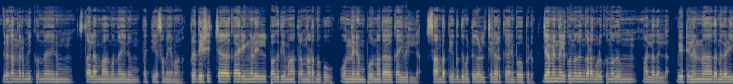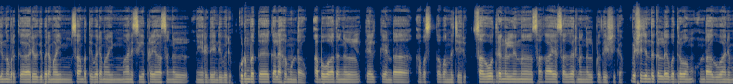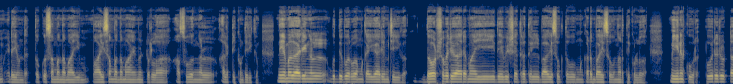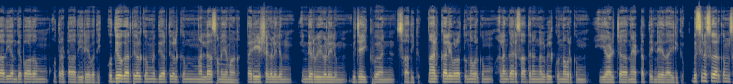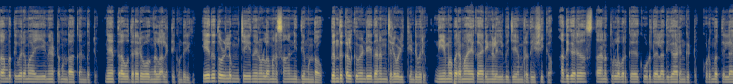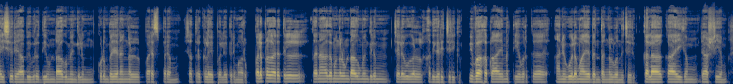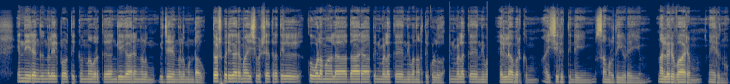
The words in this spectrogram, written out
ഗൃഹം നിർമ്മിക്കുന്നതിനും സ്ഥലം വാങ്ങുന്നതിനും പറ്റിയ സമയമാണ്. പ്രതീക്ഷിച്ച കാര്യങ്ങളിൽ പകുതി മാത്രം നടന്നു പോകും. ഒന്നിനും പൂർണത കൈവരില്ല. സാമ്പത്തിക ബുദ്ധിമുട്ടുകൾ ചിലർക്ക് അനുഭവപ്പെടും. ജാമ്യം നൽകുന്നതും കടം കൊടുക്കുന്നതും നല്ലതല്ല. വീട്ടിൽ നിന്ന് അകന്നു കഴിയുന്നവർക്ക് ആരോഗ്യപരമായും സാമ്പത്തികപരമായും മാനസിക പ്രയാസങ്ങൾ നേരിടേണ്ടി വരും. കുടുംബത്ത് കലഹമുണ്ടാവും. അപവാദങ്ങൾ കേൾക്കേണ്ട അവസ്ഥ വന്നു ചേരും. സഹോദരങ്ങളിൽ നിന്ന് സഹായ സഹകരണങ്ങൾ പ്രതീക്ഷിക്കാം. വിഷജന്തുക്കളുടെ ഉപദ്രവം ഉണ്ടാകുവാനും ഇടയുണ്ട്. ത്വക്ക് സംബന്ധമായും വായു സംബന്ധമായിട്ടുള്ള അസുഖങ്ങൾ അലട്ടിക്കൊണ്ടിരിക്കും. നിയമകാര്യങ്ങൾ ബുദ്ധിപൂർവം കൈകാര്യം ചെയ്യുക. ദോഷപരിഹാരമായി ദേവീക്ഷേത്രത്തിൽ ഭാഗ്യസൂക്തവും കടുംബായുസവും നടത്തിക്കൊള്ളുക. മീനക്കൂർ പൂരുരുട്ടാതി അന്ത്യപാദം ഉത്രട്ടാതി രേവതി. ഉദ്യോഗാർത്ഥികൾക്കും വിദ്യാർത്ഥികൾക്കും നല്ല സമയമാണ്. പരീക്ഷകളിലും ഇന്റർവ്യൂകളിലും വിജയിക്കുവാൻ സാധിക്കും. നാൽക്കാലി വളർത്തുന്നവർക്കും അലങ്കാര സാധനങ്ങൾ വിൽക്കുന്നവർക്കും ഈ ആഴ്ച നേട്ടത്തിന്റെതായിരിക്കും. ബിസിനസ്സുകാർക്കും സാമ്പത്തികപരമായി നേട്ടമുണ്ടാക്കാൻ പറ്റും. നേത്ര ഉദര രോഗങ്ങൾ അലട്ടിക്കൊണ്ടിരിക്കും. ഏത് തൊഴിലും ചെയ്യുന്നതിനുള്ള മനസാന്നിധ്യം ഉണ്ടാവും. ബന്ധുക്കൾക്ക് വേണ്ടി ധനം ചെലവഴിക്കേണ്ടി വരും. നിയമപരമായ കാര്യങ്ങളിൽ വിജയം പ്രതീക്ഷിക്കാം. അധികാര സ്ഥാനത്തുള്ളവർക്ക് കൂടുതൽ അധികാരം കിട്ടും. കുടുംബത്തിൽ ഐശ്വര്യാഭിവൃദ്ധി ഉണ്ടാകുമെങ്കിലും കുടുംബജനങ്ങൾ പരസ്പരം ശത്രുക്കളെ പോലെ പെരുമാറും. പല പ്രകാരത്തിൽ ധനാഗമങ്ങൾ ഉണ്ടാകുമെങ്കിലും ചെലവുകൾ അധികരിച്ചിരിക്കും. വിവാഹപ്രായമെത്തിയവർക്ക് അനുകൂലമായ ബന്ധങ്ങൾ വന്നു ചേരും. കല കായികം രാഷ്ട്രീയം എന്നീ രംഗങ്ങളിൽ പ്രവർത്തിക്കുന്നവർക്ക് അംഗീകാരങ്ങളും വിജയങ്ങളും ഉണ്ടാകും. ദോഷപരിഹാരമായി ശിവക്ഷേത്രത്തിൽ കൂവളമാല ധാര പിൻവിളക്ക് എന്നിവ നടത്തിക്കൊള്ളുക. പിൻവിളക്ക് എന്നിവ എല്ലാവർക്കും ഐശ്വര്യത്തിന്റെയും സമൃദ്ധിയുടെയും നല്ലൊരു വാരം നേരുന്നു.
